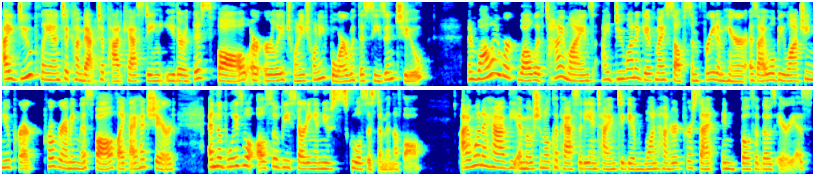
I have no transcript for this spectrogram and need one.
I do plan to come back to podcasting either this fall or early 2024 with the season two. And while I work well with timelines, I do want to give myself some freedom here as I will be launching new pro- programming this fall, like I had shared. And the boys will also be starting a new school system in the fall. I want to have the emotional capacity and time to give 100% in both of those areas.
